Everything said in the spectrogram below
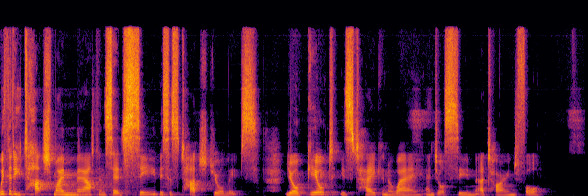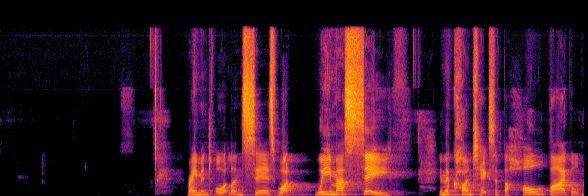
With it, he touched my mouth and said, See, this has touched your lips. Your guilt is taken away and your sin atoned for. Raymond Ortlund says, What we must see in the context of the whole Bible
